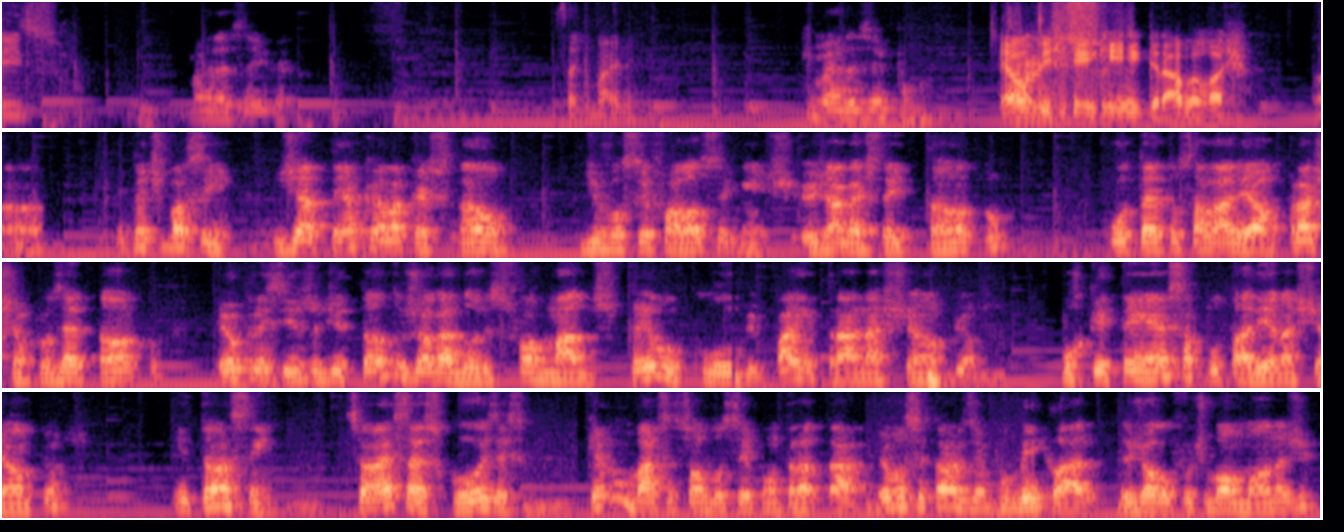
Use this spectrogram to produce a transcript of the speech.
Que isso? Que merda é essa aí, velho? Segue o baile. Que merda é essa aí, porra? É o bicho que que, que grava, eu acho. Ah. Então, tipo assim, já tem aquela questão de você falar o seguinte: eu já gastei tanto, o teto salarial para Champions é tanto, eu preciso de tantos jogadores formados pelo clube para entrar na Champions, porque tem essa putaria na Champions. Então, assim, são essas coisas que não basta só você contratar. Eu vou citar um exemplo bem claro: eu jogo futebol manager.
